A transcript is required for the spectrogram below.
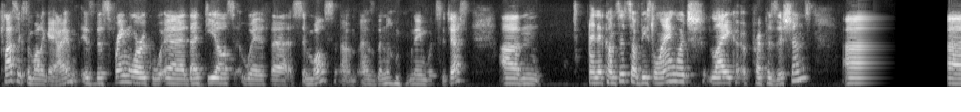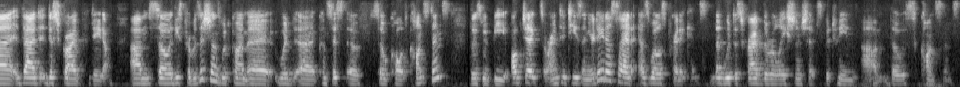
classic symbolic AI is this framework uh, that deals with uh, symbols, um, as the name would suggest. Um, and it consists of these language like propositions. Uh, uh, that describe data. Um, so these propositions would come uh, would uh, consist of so-called constants. Those would be objects or entities in your data set, as well as predicates that would describe the relationships between um, those constants.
